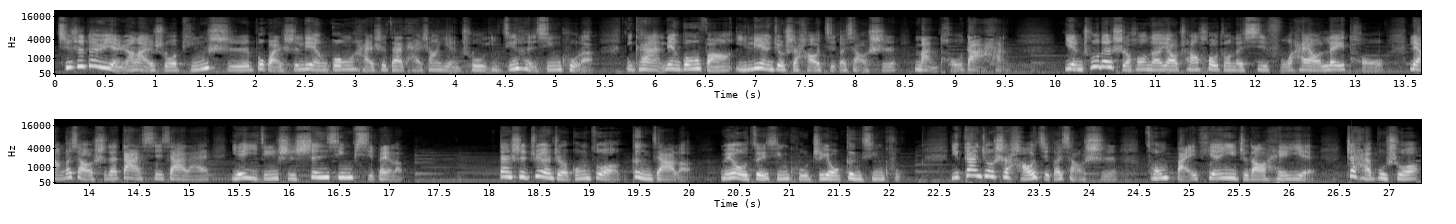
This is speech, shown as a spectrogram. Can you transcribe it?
其实对于演员来说，平时不管是练功还是在台上演出，已经很辛苦了。你看练功房一练就是好几个小时，满头大汗。演出的时候呢，要穿厚重的戏服，还要勒头，两个小时的大戏下来，也已经是身心疲惫了。但是志愿者工作更加了，没有最辛苦，只有更辛苦，一干就是好几个小时，从白天一直到黑夜。这还不说，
